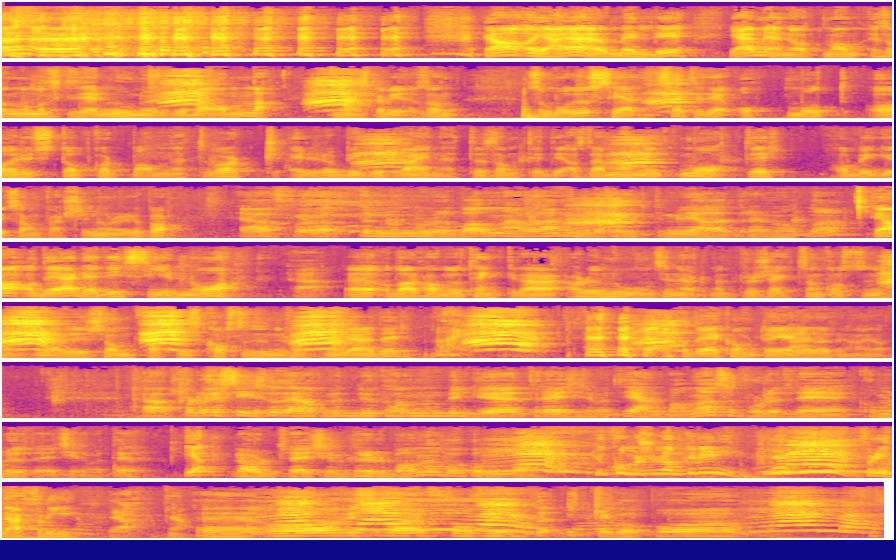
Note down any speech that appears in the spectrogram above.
ja, og jeg er jo veldig Jeg mener jo at man sånn Når man diskuterer Nord-Norge-banen, da når man skal begynne sånn, så må du jo sette det opp mot å ruste opp kortbanenettet vårt eller å bygge ut veinettet samtidig. Altså Det er mange måter å bygge ut samferdsel i Nord-Norge på. Ja, for at Nordbanen er vel da 150 milliarder eller noe nå? Ja, og det er det de sier nå. Ja. Eh, og da kan du jo tenke deg Har du noensinne hørt om et prosjekt som kostet 150 milliarder, som faktisk kostet 150 milliarder? Nei. og det kommer til å gjelde denne gangen. Ja, for det sies jo det at du kan bygge 3 km jernbane, så får du tre, kommer du 3 km. Ja. Lager du 3 km rullebane, hvor kommer du da? Du kommer så langt du vil. Fordi det er fly. Ja. Ja. Eh, og hvis du bare får flyene til å ikke gå på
